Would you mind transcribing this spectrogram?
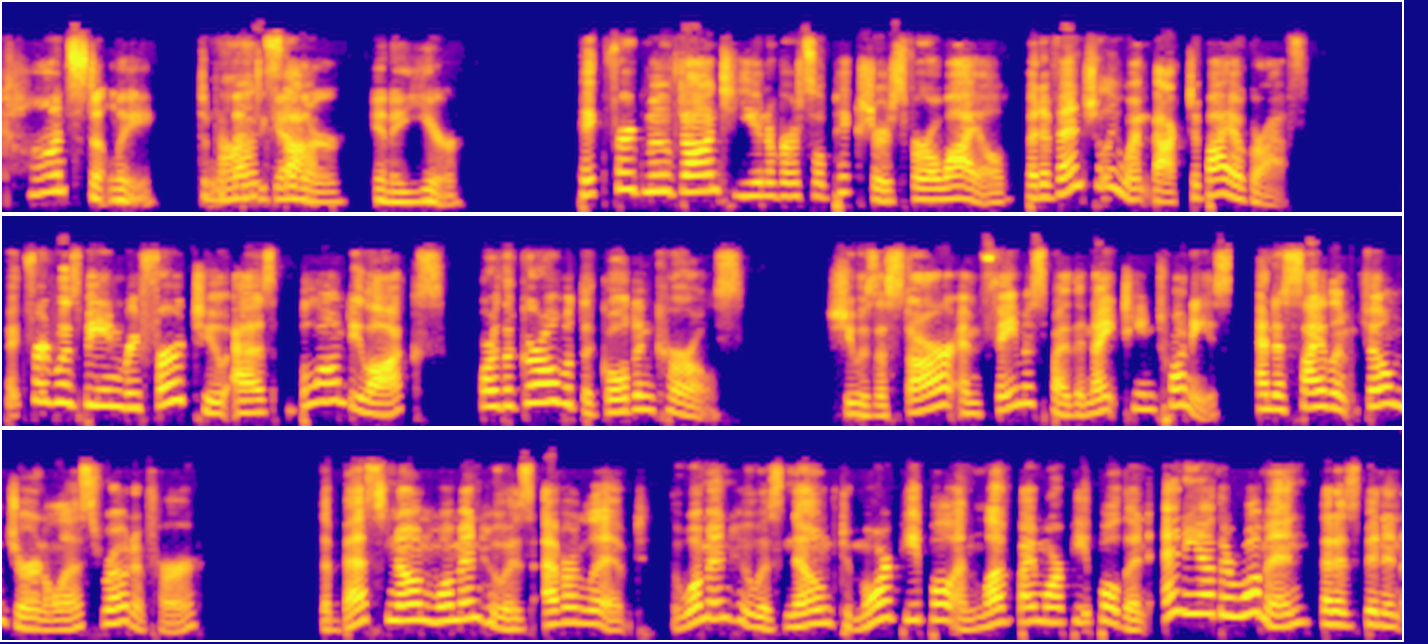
constantly to put Non-stop. that together in a year. Pickford moved on to Universal Pictures for a while, but eventually went back to Biograph. Pickford was being referred to as Blondie Locks or the girl with the golden curls. She was a star and famous by the 1920s, and a silent film journalist wrote of her the best known woman who has ever lived, the woman who was known to more people and loved by more people than any other woman that has been in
